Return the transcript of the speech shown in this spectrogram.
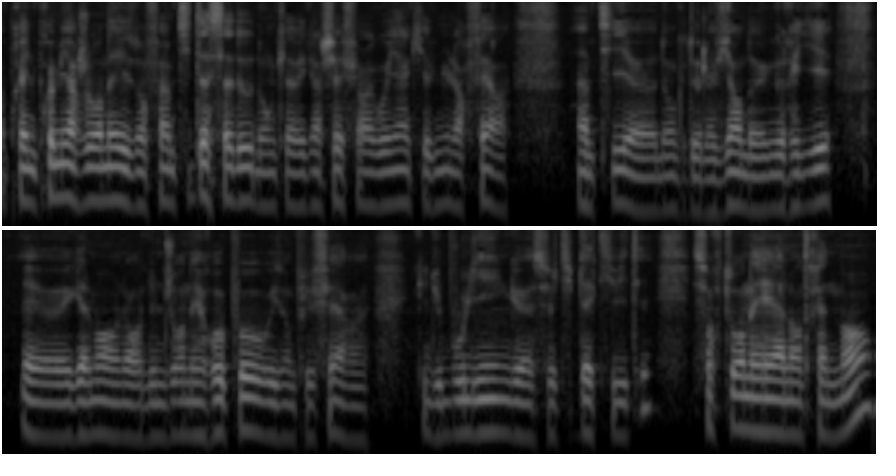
Après une première journée, ils ont fait un petit assado donc avec un chef uruguayen qui est venu leur faire un petit donc de la viande grillée, également lors d'une journée repos où ils ont pu faire du bowling, ce type d'activité. Ils sont retournés à l'entraînement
